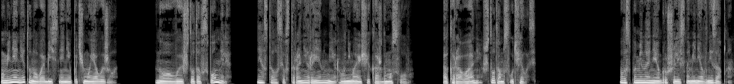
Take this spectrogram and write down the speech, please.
У меня нет иного объяснения, почему я выжила. Но вы что-то вспомнили? Не остался в стороне Рейн Мир, внимающий каждому слову. О караване, что там случилось? Воспоминания обрушились на меня внезапно.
